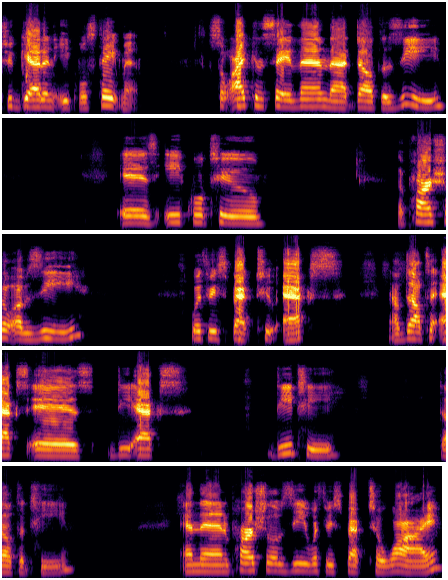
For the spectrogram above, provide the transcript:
to get an equal statement. So I can say then that delta z is equal to the partial of z with respect to x. Now delta x is dx dt delta t. And then partial of z with respect to y.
